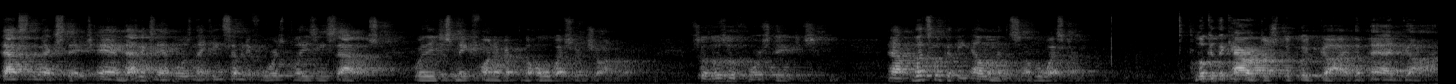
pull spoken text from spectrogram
That's the next stage. And that example is 1974's Blazing Saddles, where they just make fun of the whole Western genre. So those are the four stages. Now, let's look at the elements of a Western. Look at the characters, the good guy, the bad guy.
